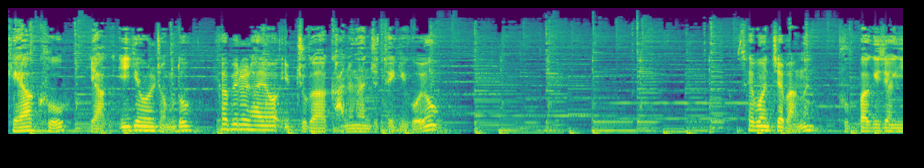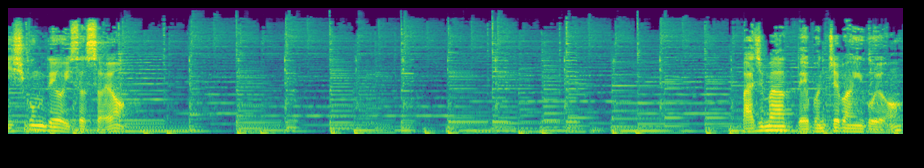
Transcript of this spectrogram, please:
계약 후 약 2개월 정도 협의를 하여 입주가 가능한 주택이고요. 세 번째 방은 붙박이장이 시공되어 있었어요. 마지막 네 번째 방이고요.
